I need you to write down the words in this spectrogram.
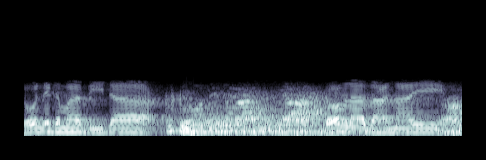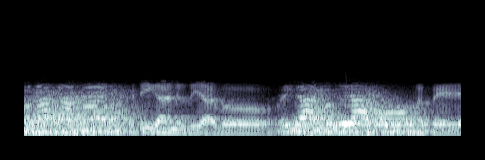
ဒိုနိက္ခမတိတာသောသေကမသီလဒေါမနတာ၌သောမနာသာ၌ပฏิက္ခဏုတရားကိုပရိယာဒုတိယကိုမပယ်ရ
